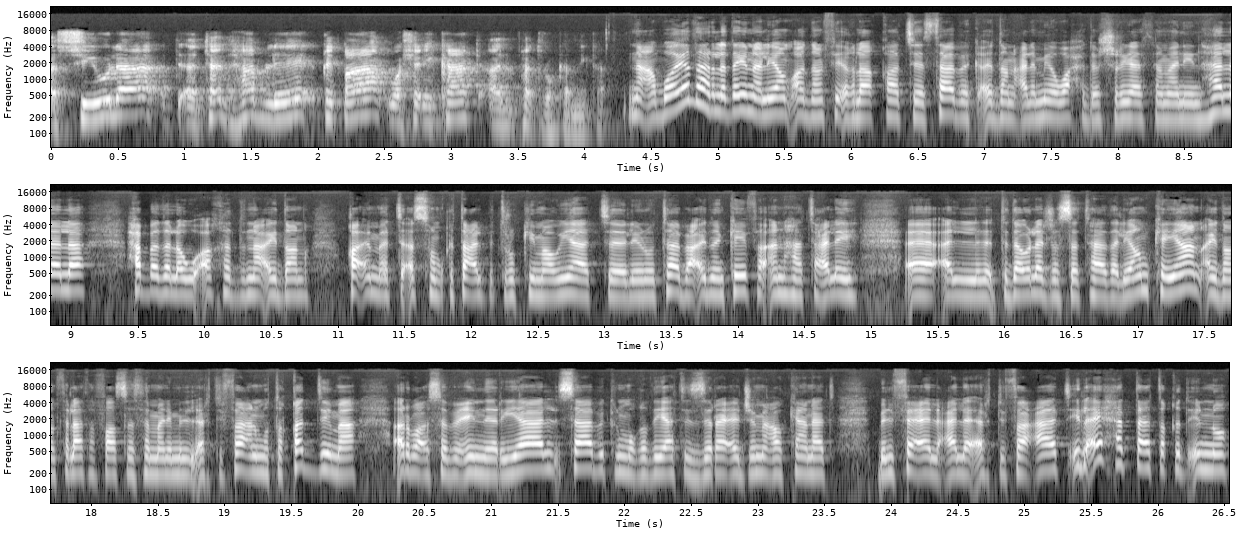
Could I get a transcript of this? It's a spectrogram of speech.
بالسيوله تذهب لقطاع وشركات البتروكيميكال. نعم ويظهر لدينا اليوم أيضا في إغلاقات سابق أيضا على 121 ريال 80 هللة، حبذا لو أخذنا أيضا قائمة أسهم قطاع البتروكيماويات لنتابع أيضا كيف أنهت عليه التداولات جلسة هذا اليوم، كيان أيضا 3.8 من الارتفاع، المتقدمة 74 ريال، سابق المغذيات الزراعية جميعها كانت بالفعل على ارتفاعات، إلى أي حد تعتقد إنه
